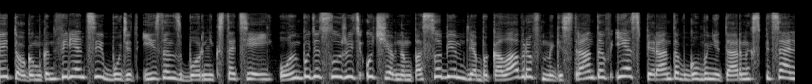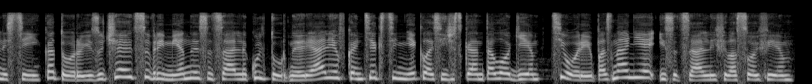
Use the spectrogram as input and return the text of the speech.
По итогам конференции будет издан сборник статей. Он будет служить учебным пособием для бакалавров, магистрантов и аспирантов гуманитарных специальностей, которые изучают современные социально-культурные реалии в контексте неклассической онтологии, теории познания и социальной философии.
